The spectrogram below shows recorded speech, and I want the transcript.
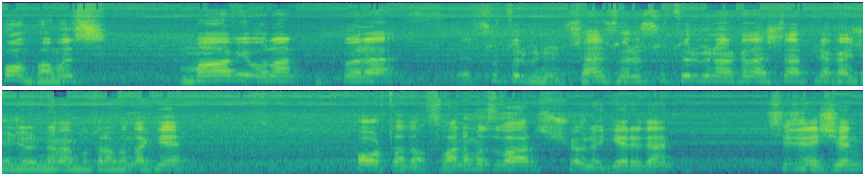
Pompamız. Mavi olan böyle e, su türbünün sensörü, su türbünü arkadaşlar. Plaka eşanjörünün hemen bu tarafındaki. Ortada fanımız var. Şöyle geriden sizin için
